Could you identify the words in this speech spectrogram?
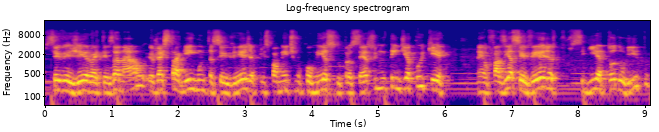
cervejeiro artesanal, eu já estraguei muita cerveja, principalmente no começo do processo, e não entendia por quê. Né? Eu fazia a cerveja, seguia todo o rito,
